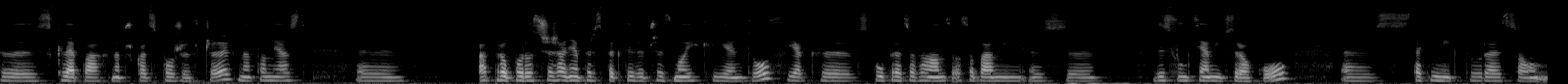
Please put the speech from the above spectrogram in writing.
w sklepach, na przykład spożywczych, natomiast a propos rozszerzania perspektywy przez moich klientów, jak współpracowałam z osobami z dysfunkcjami wzroku, E, z takimi, które są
